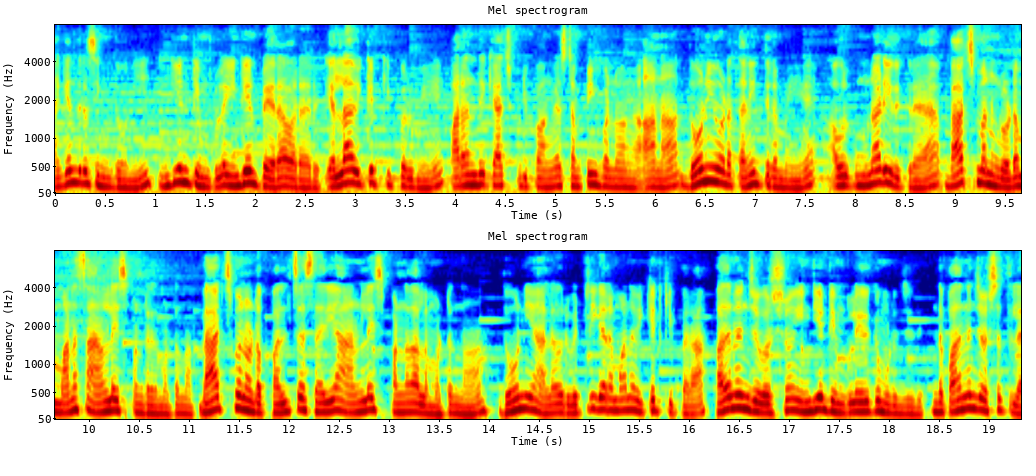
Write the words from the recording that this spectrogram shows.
மகேந்திர சிங் தோனி இந்தியன் டீமுக்குள்ள இந்தியன் பிளேயரா வராரு. எல்லா விக்கெட் கீப்பருமே பறந்து கேட்ச் பிடிப்பாங்க ஸ்டம்பிங் பண்ணுவாங்க. ஆனா தோனியோட தனித்திறமையே அவருக்கு முன்னாடி இருக்கிற பேட்ஸ்மேன்களோட மனசை அனலைஸ் பண்றது மட்டும்தான். பேட்ஸ்மேனோட பல்ஸை சரியா அனலைஸ் பண்ணதால மட்டும்தான் தோனியால ஒரு வெற்றிகரமான விக்கெட் கீப்பரா பதினஞ்சு வருஷம் இந்தியன் டீமுக்குள்ள இருக்க முடிஞ்சது. இந்த பதினஞ்சு வருஷத்துல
